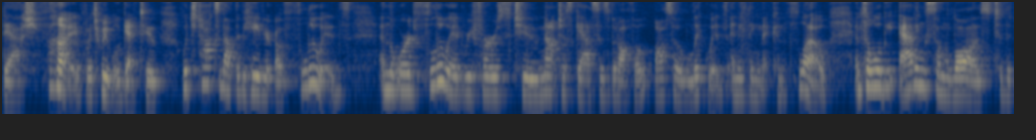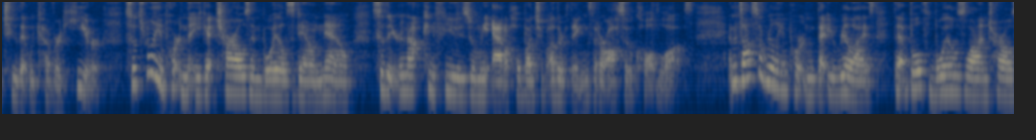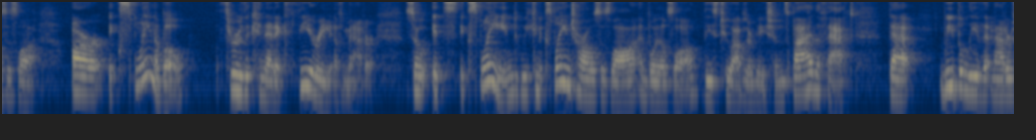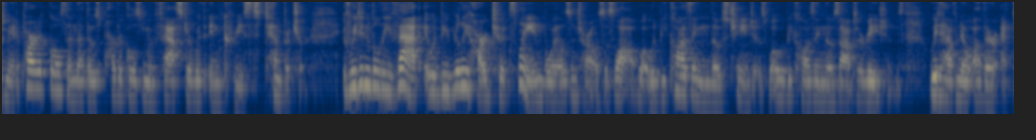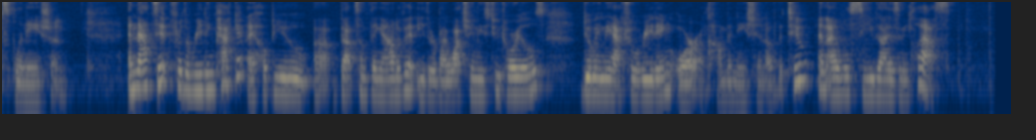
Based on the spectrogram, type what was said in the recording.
dash 5, which we will get to, which talks about the behavior of fluids. And the word fluid refers to not just gases, but also, also liquids, anything that can flow. And so we'll be adding some laws to the two that we covered here. So it's really important that you get Charles and Boyle's down now so that you're not confused when we add a whole bunch of other things that are also called laws. And it's also really important that you realize that both Boyle's law and Charles's law are explainable through the kinetic theory of matter. So it's explained, we can explain Charles's law and Boyle's law, these two observations, by the fact that we believe that matter is made of particles and that those particles move faster with increased temperature. If we didn't believe that, it would be really hard to explain Boyle's and Charles's law. What would be causing those changes? What would be causing those observations? We'd have no other explanation. And that's it for the reading packet. I hope you uh, got something out of it either by watching these tutorials, doing the actual reading, or a combination of the two. And I will see you guys in class.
